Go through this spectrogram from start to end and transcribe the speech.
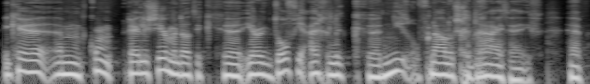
Ik uh, um, kom, realiseer me dat ik uh, Eric Dolphy eigenlijk niet of nauwelijks gedraaid heeft, heb.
